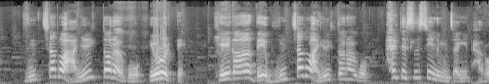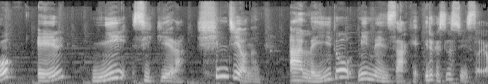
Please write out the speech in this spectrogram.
문자도 안 읽더라고. 요럴 때 걔가 내 문자도 안 읽더라고 할 때 쓸 수 있는 문장이 바로 él ni siquiera 심지어는 ha leído mi mensaje 이렇게 쓸 수 있어요.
